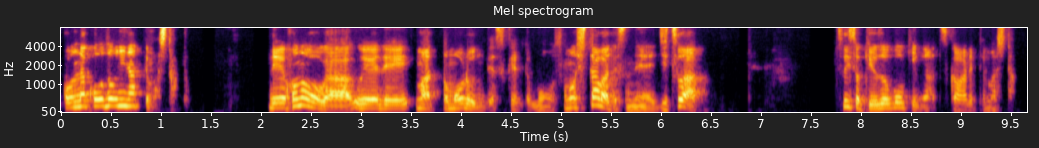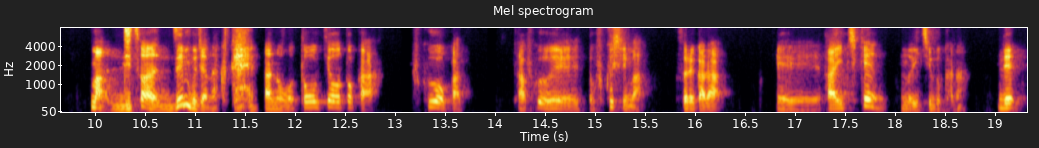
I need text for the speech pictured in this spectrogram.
こんな構造になってましたと。で、炎が上で、まあ、灯るんですけれども、その下はですね、実は水素急増合金が使われてました。まあ、実は全部じゃなくて、あの東京とか福岡、あ福えー、と福島、それからえー、愛知県の一部かな？で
